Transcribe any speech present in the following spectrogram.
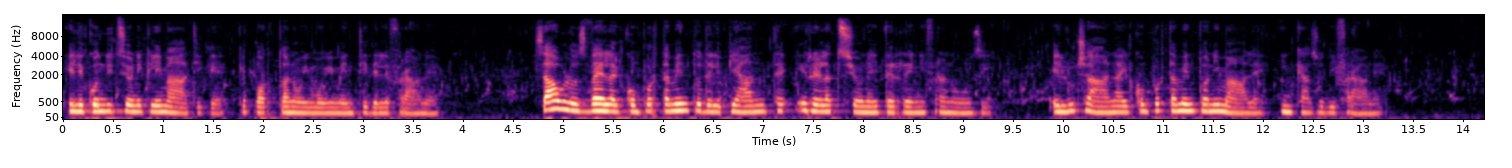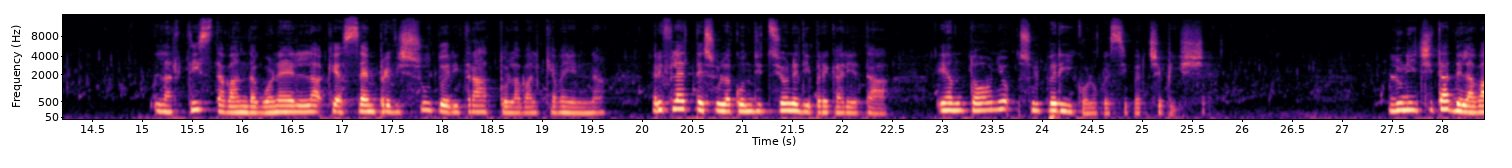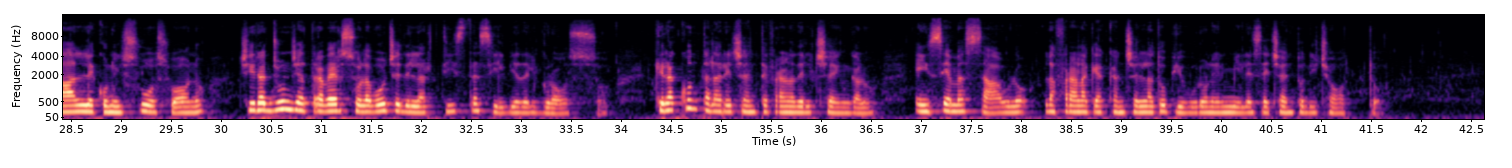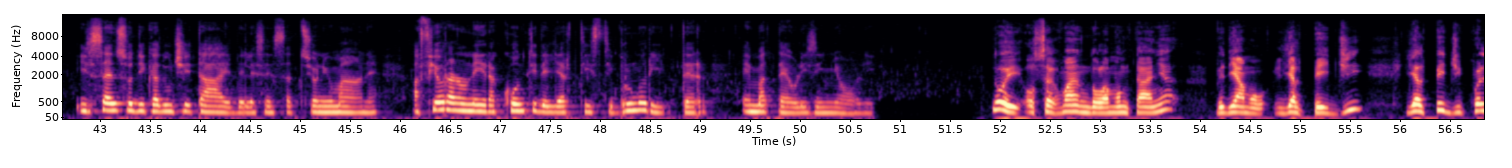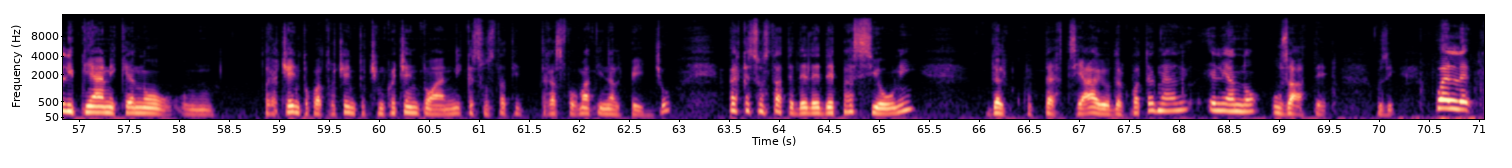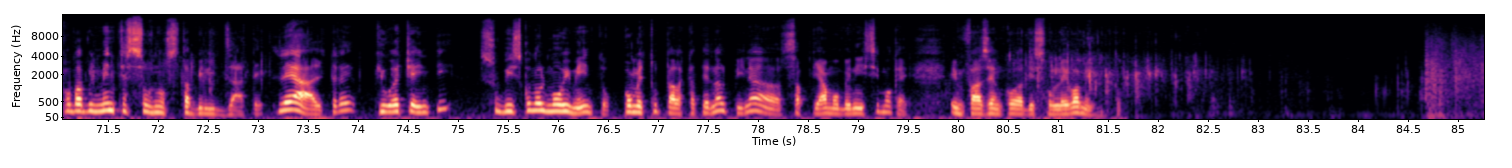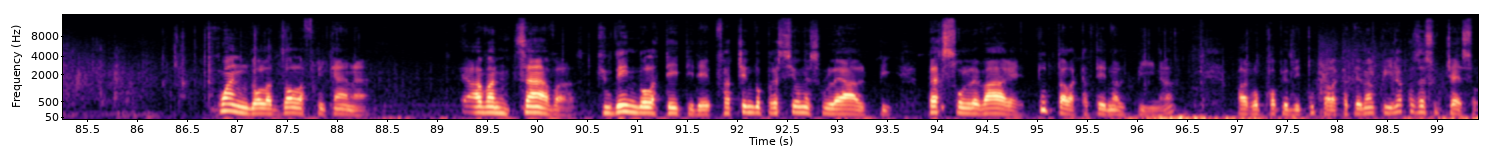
e le condizioni climatiche che portano i movimenti delle frane. Saulo svela il comportamento delle piante in relazione ai terreni franosi e Luciana il comportamento animale in caso di frane. L'artista Vanda Guanella, che ha sempre vissuto e ritratto la Val Chiavenna, riflette sulla condizione di precarietà e Antonio sul pericolo che si percepisce. L'unicità della valle con il suo suono ci raggiunge attraverso la voce dell'artista Silvia del Grosso, che racconta la recente frana del Cengalo e insieme a Saulo la frana che ha cancellato Piuro nel 1618. Il senso di caducità e delle sensazioni umane affiorano nei racconti degli artisti Bruno Ritter e Matteo Lisignoli. Noi osservando la montagna vediamo gli alpeggi, gli alpeggi quelli piani che hanno 300, 400, 500 anni che sono stati trasformati in alpeggio perché sono state delle depressioni del terziario, del quaternario e le hanno usate così. Quelle probabilmente sono stabilizzate, le altre più recenti subiscono il movimento, come tutta la catena alpina sappiamo benissimo che è in fase ancora di sollevamento. Quando la zona africana avanzava chiudendo la Tetide, facendo pressione sulle Alpi per sollevare tutta la catena alpina, parlo proprio di tutta la catena alpina, cosa è successo?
